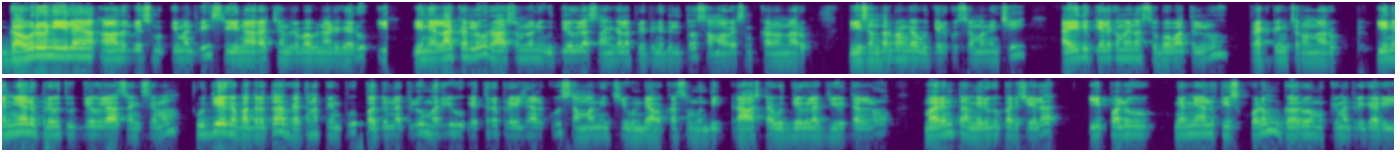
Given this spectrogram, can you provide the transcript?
గౌరవనీయులైన ఆంధ్రప్రదేశ్ ముఖ్యమంత్రి శ్రీ నారా చంద్రబాబు నాయుడు గారు ఈ- నెలాఖరులో రాష్ట్రంలోని ఉద్యోగుల సంఘాల ప్రతినిధులతో సమావేశం కానున్నారు. ఈ సందర్భంగా ఉద్యోగులకు సంబంధించి ఐదు కీలకమైన శుభవార్తలను ప్రకటించనున్నారు. ఈ నిర్ణయాలు ప్రభుత్వ ఉద్యోగుల సంక్షేమం ఉద్యోగ భద్రత వేతన పెంపు పదోన్నతులు మరియు ఇతర ప్రయోజనాలకు సంబంధించి ఉండే అవకాశం ఉంది. రాష్ట్ర ఉద్యోగుల జీవితాలను మరింత మెరుగుపరిచేలా ఈ పలు నిర్ణయాలు తీసుకోవడం గౌరవ ముఖ్యమంత్రి గారి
